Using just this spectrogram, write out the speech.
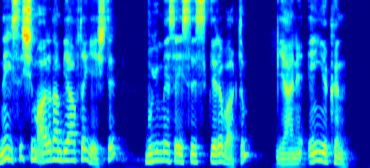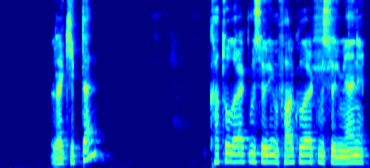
Neyse şimdi aradan bir hafta geçti. Bugün mesela istatistiklere baktım. Yani en yakın rakipten kat olarak mı söyleyeyim, fark olarak mı söyleyeyim? Yani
